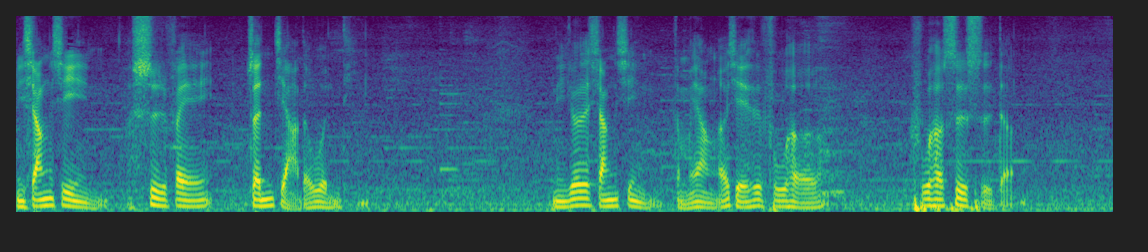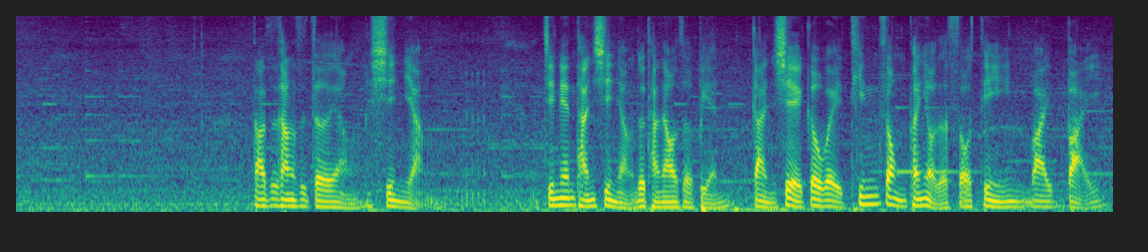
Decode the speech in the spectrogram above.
你相信是非真假的问题，你就是相信怎么样，而且是符合符合事实的。大致上是这样，信仰。今天谈信仰就谈到这边，感谢各位听众朋友的收听，拜拜。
